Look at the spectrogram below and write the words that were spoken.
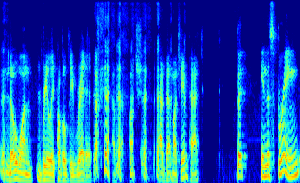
no one really probably read it have that much have that much impact. But in the spring,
